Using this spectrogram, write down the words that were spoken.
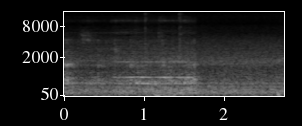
Thanks.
